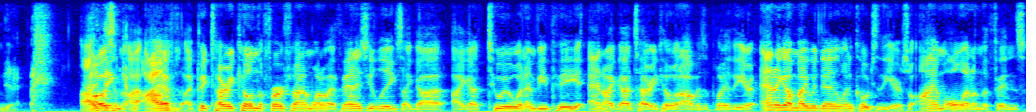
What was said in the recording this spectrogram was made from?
Yeah. I, I listen, think I, I um, have I picked Tyreek Hill in the first round in one of my fantasy leagues. I got I got Tua win MVP, and I got Tyreek Hill win Offensive Player of the Year, and I got Mike McDaniel win Coach of the Year. So I am all in on the Finns.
